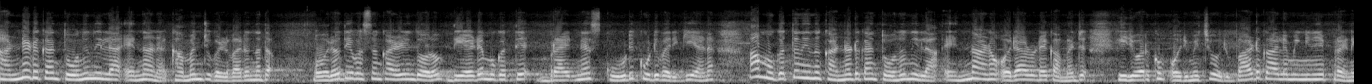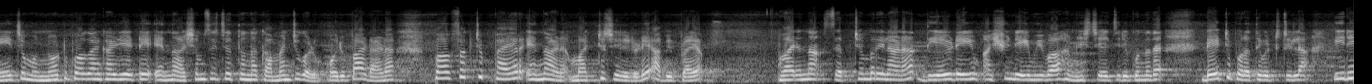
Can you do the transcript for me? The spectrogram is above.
കണ്ണെടുക്കാൻ തോന്നുന്നില്ല എന്നാണ് കമന്റുകൾ വരുന്നത്. ഓരോ ദിവസം കഴിയുന്തോറും ദിയയുടെ മുഖത്തെ ബ്രൈറ്റ്നെസ് കൂടിക്കൂടി വരികയാണ്. ആ മുഖത്ത് നിന്ന് കണ്ണെടുക്കാൻ തോന്നുന്നില്ല എന്നാണ് ഒരാളുടെ കമന്റ് ഇരുവർക്കും ഒരുമിച്ച് ഒരുപാട് കാലം ഇങ്ങനെ പ്രണയിച്ച് മുന്നോട്ട് പോകാൻ കഴിയട്ടെ എന്ന് ആശംസിച്ചെത്തുന്ന കമന്റുകളും ഒരുപാടാണ്. പെർഫെക്റ്റ് പയർ എന്നാണ് മറ്റു ചിലരുടെ അഭിപ്രായം. വരുന്ന സെപ്റ്റംബറിലാണ് ദിയയുടെയും അശ്വിന്റെയും വിവാഹം നിശ്ചയിച്ചിരിക്കുന്നത്. ഡേറ്റ് പുറത്തുവിട്ടിട്ടില്ല. ഇനി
